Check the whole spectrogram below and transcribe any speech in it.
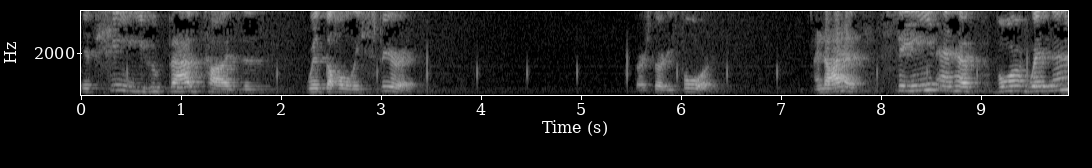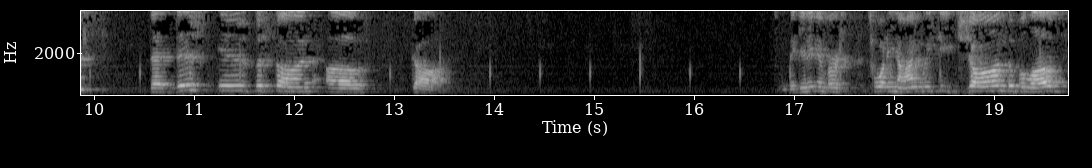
is he who baptizes with the Holy Spirit. Verse 34. And I have seen and have borne witness that this is the Son of God. Beginning in verse 29, we see John, the beloved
